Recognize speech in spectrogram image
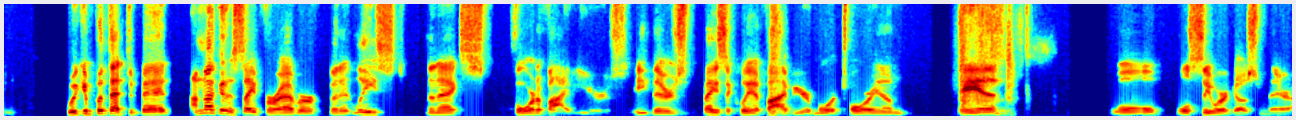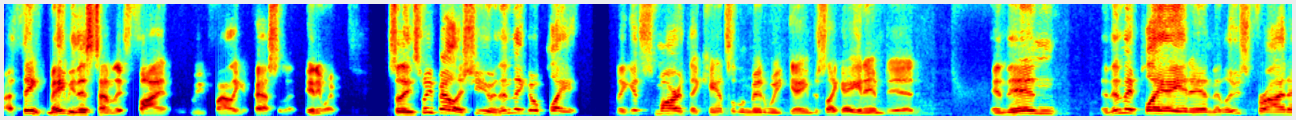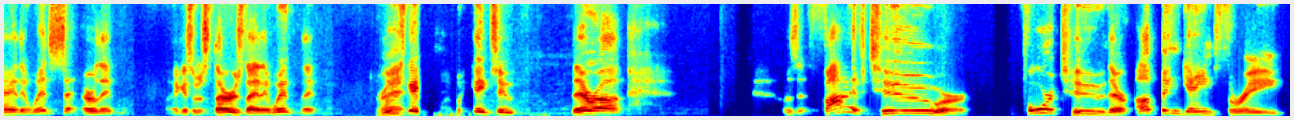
we can put that to bed. I'm not going to say forever, but at least the next four to five years. He, there's basically a five year moratorium, and we'll we'll see where it goes from there. I think maybe this time they find we finally get past that. Anyway, so they sweep LSU, and then they go play. They get smart. They cancel the midweek game just like A and M did and then and then they play A and M. They lose Friday. They win or they, I guess it was Thursday. They went. They right. lose game win game two. They're up. Was it five two or four two? They're up in game three.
